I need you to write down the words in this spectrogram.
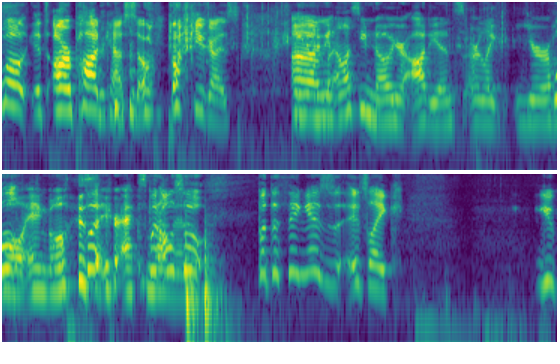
Well, it's our podcast, so fuck you guys. You know what I Um, mean? Unless you know your audience or like your Well, whole angle is but- that you're ex but also but the thing is is like you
